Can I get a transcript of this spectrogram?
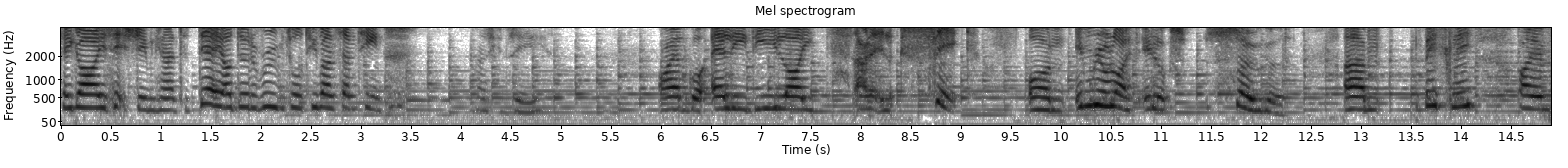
Hey guys, it's Jamie here. Today I'll do the room tour 2017. As you can see, I have got LED lights and it looks sick. Um, in real life, it looks so good. Um, basically, I have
